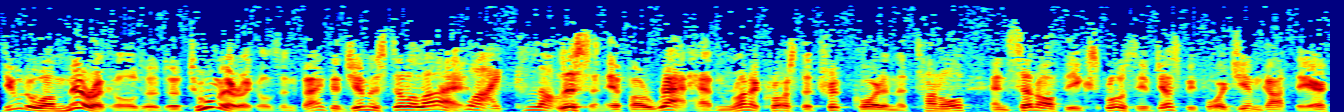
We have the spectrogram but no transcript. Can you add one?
due to a miracle, to, to two miracles, in fact, that Jim is still alive. Why, Clark. Listen, if a rat hadn't run across the tripcord in the tunnel and set off the explosive just before Jim got there,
